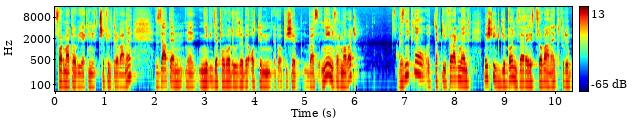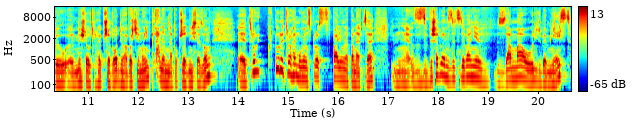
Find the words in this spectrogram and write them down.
formatowi, jakim jest przefiltrowany. Zatem e, nie widzę powodu, żeby o tym w opisie Was nie informować. Zniknął taki fragment myśli, gdzie bądź zarejestrowane, który był e, myślą trochę przewodnią, a właściwie moim planem na poprzedni sezon, e, który trochę mówiąc wprost wpalił na panewce. Mm, wyszedłem zdecydowanie za małą liczbę miejsc,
